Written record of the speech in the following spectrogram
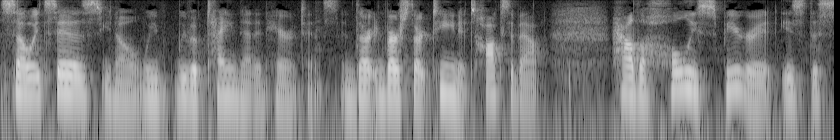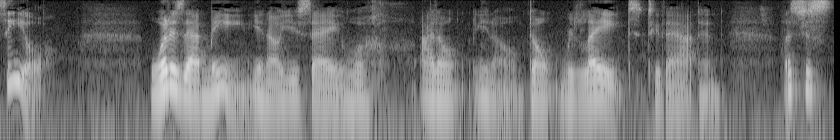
So it says, you know, we've, we've obtained that inheritance. And in verse 13, it talks about how the Holy Spirit is the seal. What does that mean? You know, you say, well, I don't, you know, don't relate to that. And let's just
